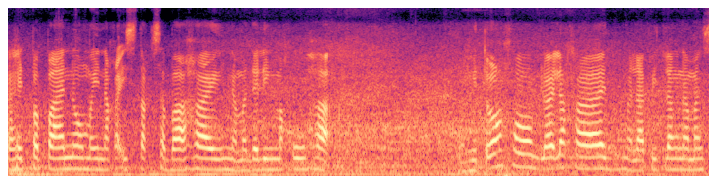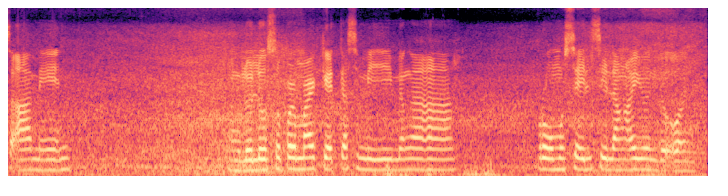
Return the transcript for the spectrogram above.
Kahit papano may naka-stock sa bahay na madaling makuha. Ito ako, lalakad, malapit lang naman sa amin. Ang Lolo Supermarket kasi may mga promo sale sila ngayon doon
